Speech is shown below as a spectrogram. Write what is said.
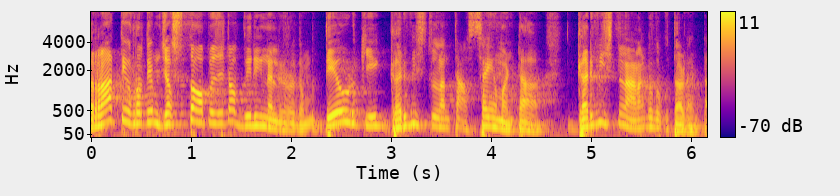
రాత్రి హృదయం జస్ట్ ఆపోజిట్ ఆఫ్ విరిగి నలిగిన హృదయం. దేవుడికి గర్విష్ఠులంతా అసహ్యం అంట గర్విష్ఠులను అనగదొక్కుతాడంట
